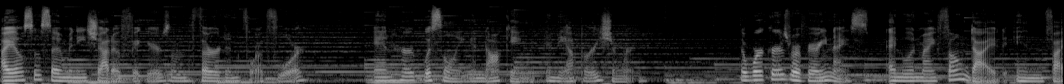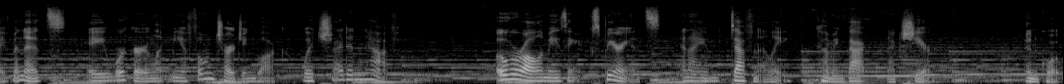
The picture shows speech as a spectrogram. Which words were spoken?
I also saw many shadow figures on the third and fourth floor, and heard whistling and knocking in the operation room. The workers were very nice, and when my phone died in five minutes, a worker lent me a phone charging block, which I didn't have. Overall, amazing experience, and I am definitely coming back next year. End quote.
